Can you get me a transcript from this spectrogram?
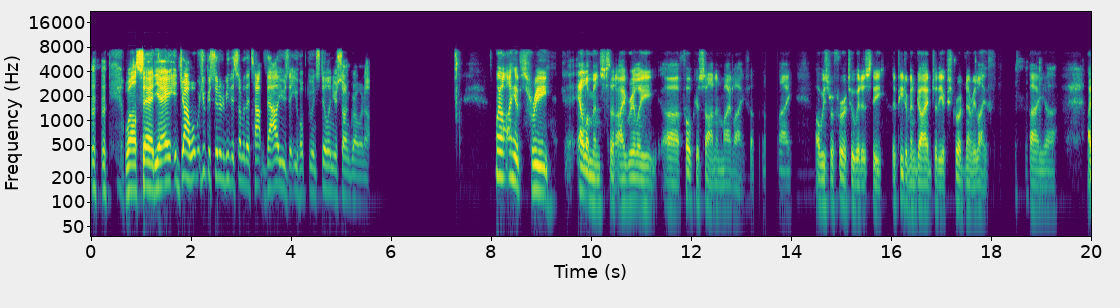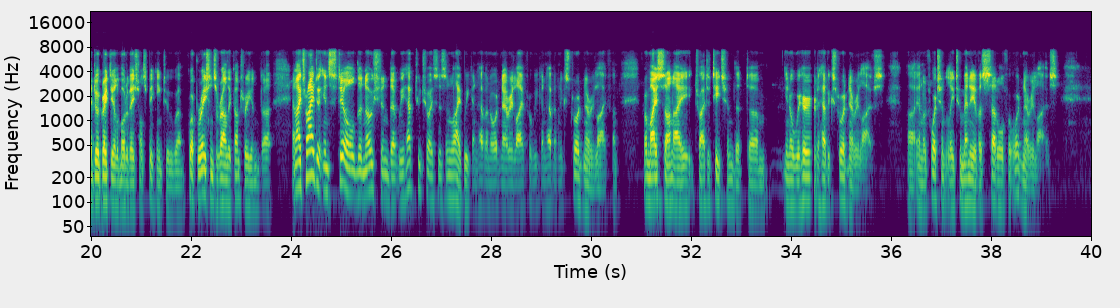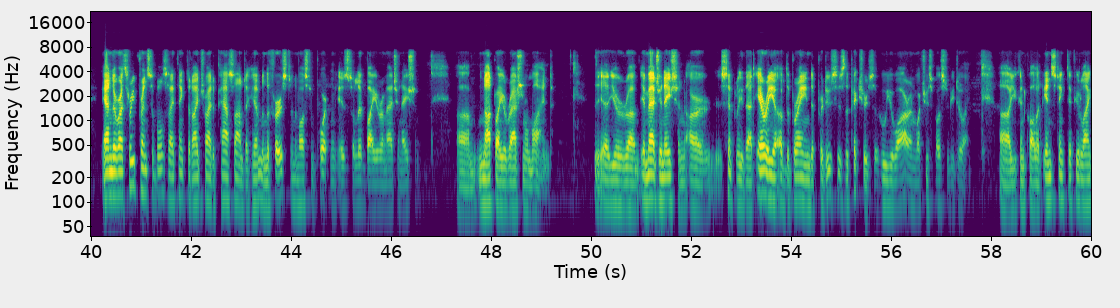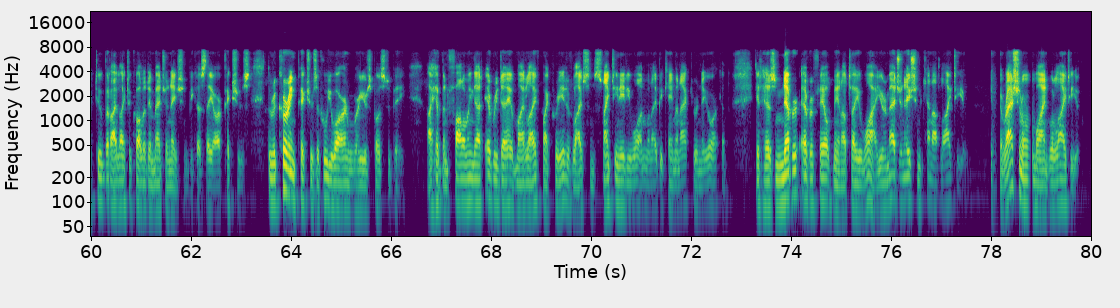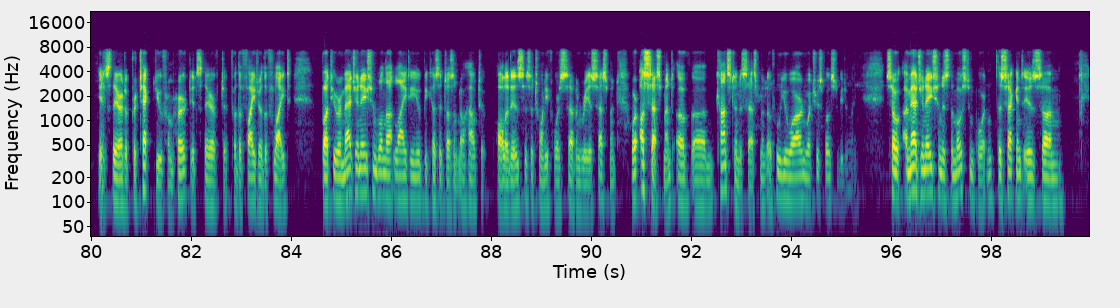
well said. Yeah, John. What would you consider to be the, some of the top values that you hope to instill in your son growing up? Well, I have three elements that I really uh, focus on in my life. I always refer to it as the the Peterman Guide to the Extraordinary Life. I uh, I do a great deal of motivational speaking to uh, corporations around the country, and uh, and I try to instill the notion that we have two choices in life: we can have an ordinary life, or we can have an extraordinary life. And for my son, I try to teach him that um, you know we're here to have extraordinary lives. Uh, and unfortunately, too many of us settle for ordinary lives. And there are three principles I think that I try to pass on to him. And the first and the most important is to live by your imagination, um, not by your rational mind. The, uh, your uh, imagination are simply that area of the brain that produces the pictures of who you are and what you're supposed to be doing. Uh, you can call it instinct if you like to, but I like to call it imagination because they are pictures, the recurring pictures of who you are and where you're supposed to be. I have been following that every day of my life, my creative life, since 1981 when I became an actor in New York. And it has never, ever failed me. And I'll tell you why. Your imagination cannot lie to you. irrational mind will lie to you. It's there to protect you from hurt. It's there to, for the fight or the flight. But your imagination will not lie to you because it doesn't know how to. All it is is a 24 7 reassessment or assessment of um, constant assessment of who you are and what you're supposed to be doing. So, imagination is the most important. The second is, um,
